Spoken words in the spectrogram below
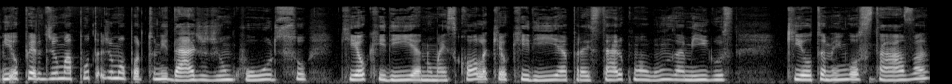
E eu perdi uma puta de uma oportunidade de um curso que eu queria, numa escola que eu queria, para estar com alguns amigos que eu também gostava,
